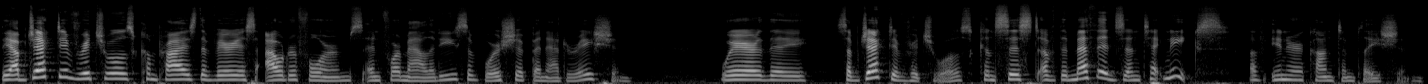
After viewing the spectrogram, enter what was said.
The objective rituals comprise the various outer forms and formalities of worship and adoration, where the subjective rituals consist of the methods and techniques of inner contemplation.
